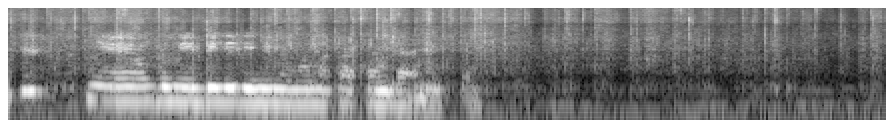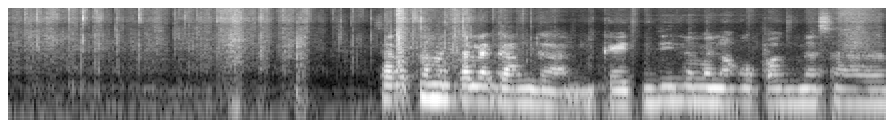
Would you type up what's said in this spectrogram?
yung bumibili din yung mga matatanda nito. Sarap naman talaga ang gamis. Kahit hindi naman ako pag nasa,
